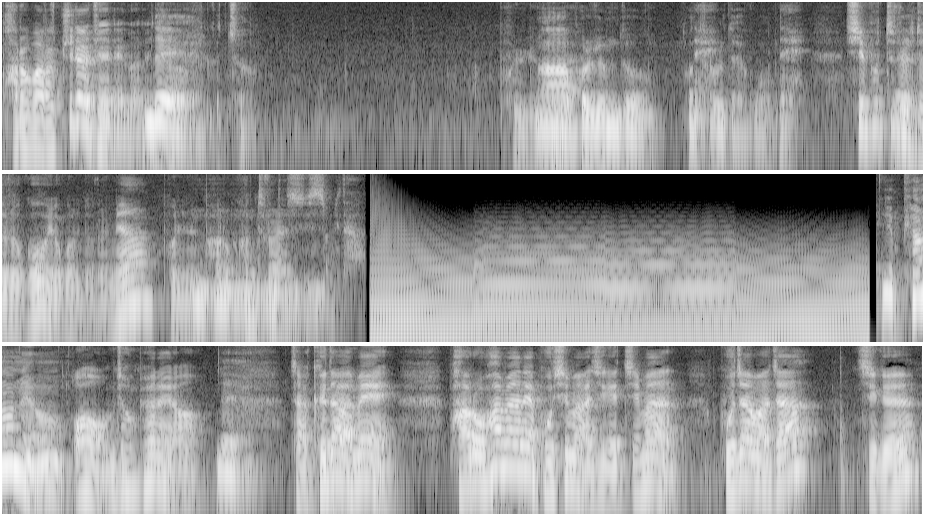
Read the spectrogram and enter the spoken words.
바로바로 줄여줘야 되거든요 네, 그렇죠. 볼륨을 아 볼륨도 컨트롤되고. 네 shift를 네. 누르고 요걸 누르면 볼륨 바로 음, 컨트롤할 음, 수 음. 있습니다 편하네요. 어 엄청 편해요 네. 자, 그 다음에 바로 화면에 보시면 아시겠지만 보자마자 지금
